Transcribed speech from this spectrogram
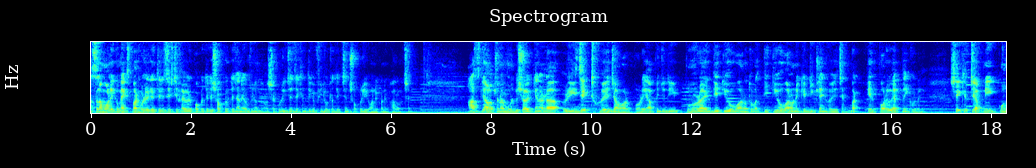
আসসালামু আলাইকুম এক্সপার্ট হলিডে থ্রি সিক্সটি ফাইভের পক্ষ থেকে সকলকে জানাই অভিনন্দন। আশা করি যে যেখান থেকে ভিডিওটা দেখছেন সকলেই অনেক অনেক ভালো আছেন। আজকে আলোচনার মূল বিষয়, কানাডা রিজেক্ট হয়ে যাওয়ার পরে আপনি যদি পুনরায় দ্বিতীয়বার অথবা তৃতীয়বার অনেকে ডিক্লাইন হয়েছেন বাট এরপরেও অ্যাপ্লাই করবেন, সেই ক্ষেত্রে আপনি কোন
